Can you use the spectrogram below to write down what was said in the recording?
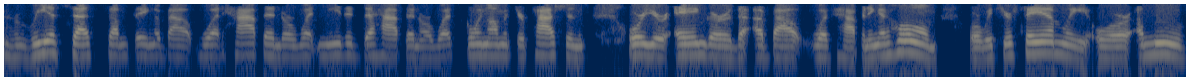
reassess something about what happened or what needed to happen or what's going on with your passions or your anger about what's happening at home or with your family or a move,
